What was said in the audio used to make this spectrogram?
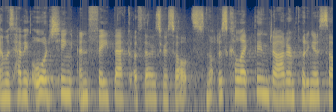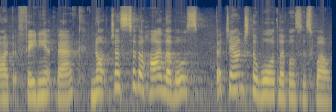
and was having auditing and feedback of those results, not just collecting data and putting it aside, but feeding it back, not just to the high levels, but down to the ward levels as well.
